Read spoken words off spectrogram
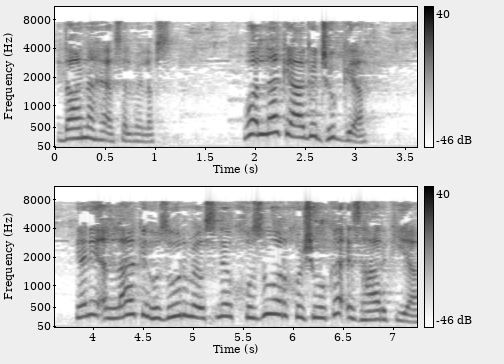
دانا ہے اصل میں لفظ۔ وہ اللہ کے آگے جھک گیا۔ یعنی اللہ کے حضور میں اس نے خزو اور خوشبو کا اظہار کیا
